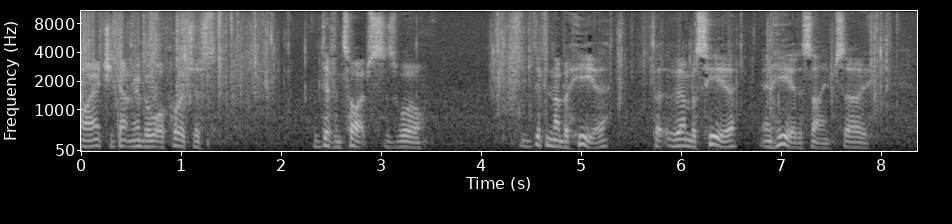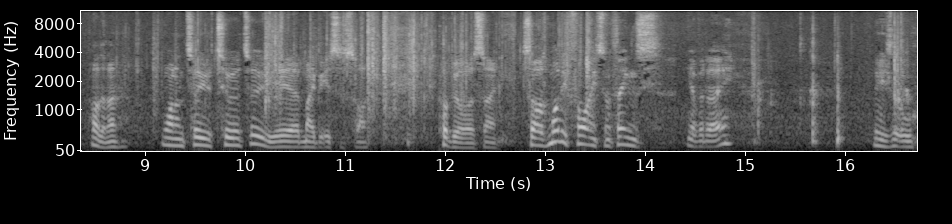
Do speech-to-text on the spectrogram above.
I actually don't remember what I purchased. The different types as well. different number here, but the numbers here and here are the same. So, I don't know. One and two, two and two. Yeah, maybe it's the same. Probably all the same. So I was modifying some things the other day. These little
